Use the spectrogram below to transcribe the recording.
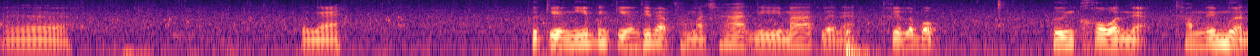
เออเป็นไง คือเกมนี้เป็นเกมที่แบบธรรมชาติดีมากเลยนะ คือระบบพื้นโคลนเนี่ยทำได้เหมือน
